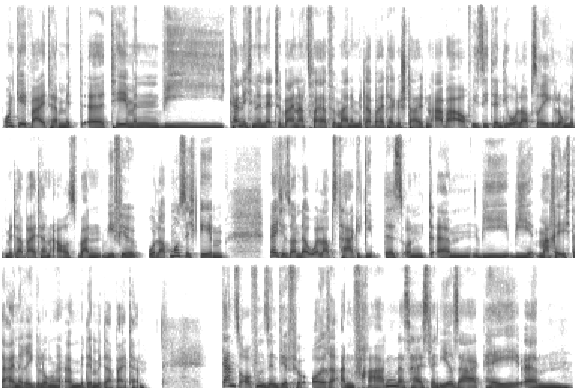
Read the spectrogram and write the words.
und geht weiter mit äh, Themen wie kann ich eine nette Weihnachtsfeier für meine Mitarbeiter gestalten, aber auch wie sieht denn die Urlaubsregelung mit Mitarbeitern aus? Wann, wie viel Urlaub muss ich geben? Welche Sonderurlaubstage gibt es und ähm, wie, wie mache ich da eine Regelung äh, mit den Mitarbeitern? Ganz offen sind wir für eure Anfragen. Das heißt, wenn ihr sagt, hey, ähm,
